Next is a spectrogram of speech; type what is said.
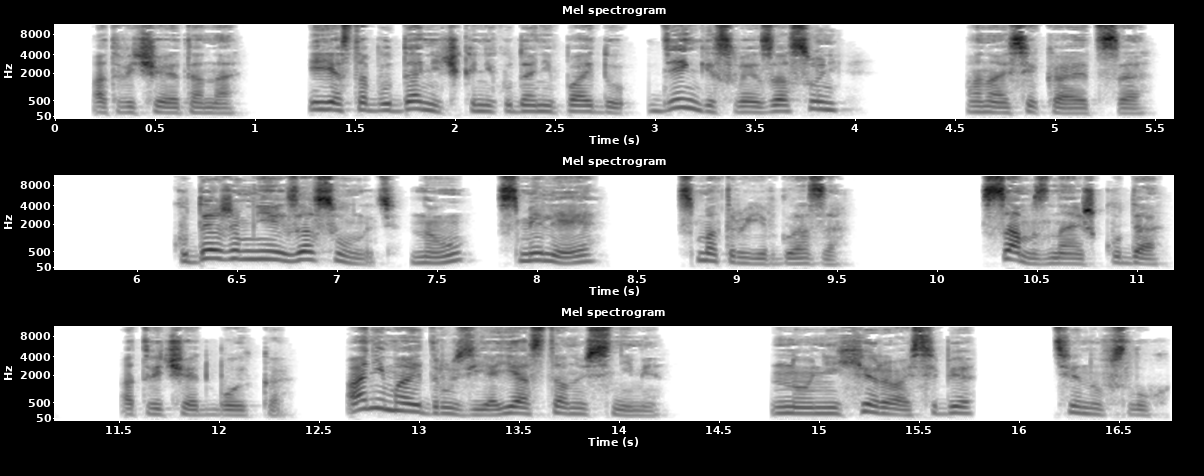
— отвечает она. «И я с тобой, Данечка, никуда не пойду. Деньги свои засунь». Она осекается. Куда же мне их засунуть? Ну, смелее. Смотрю ей в глаза. Сам знаешь куда, отвечает Бойко. Они мои друзья, я останусь с ними. Ну, ни хера себе, тяну вслух.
